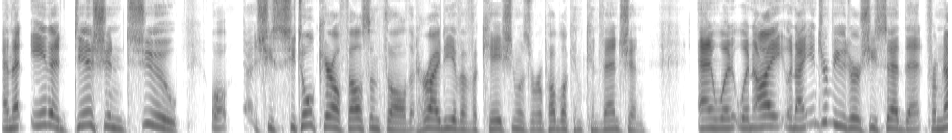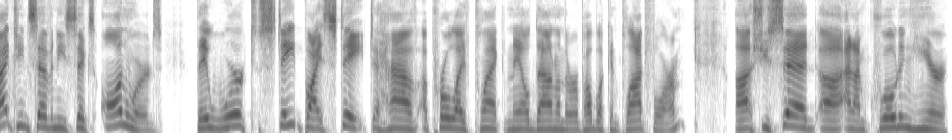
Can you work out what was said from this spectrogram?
and that in addition to well she she told Carol Felsenthal that her idea of a vacation was a Republican convention. And when when I when I interviewed her she said that from 1976 onwards they worked state by state to have a pro life plank nailed down on the Republican platform. Uh, she said, uh, and I'm quoting here,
